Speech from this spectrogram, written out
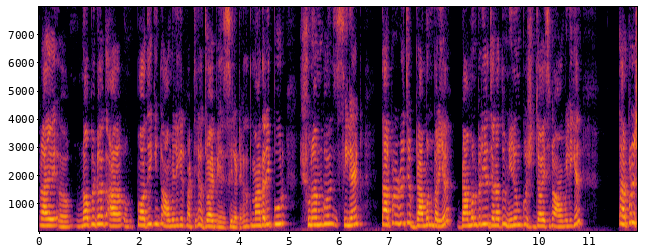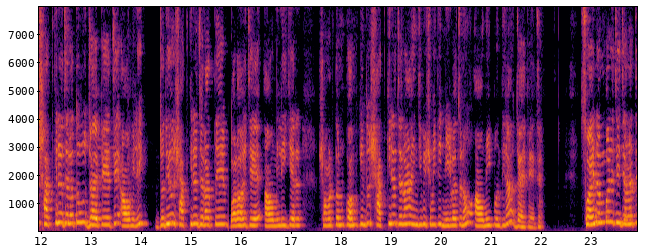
প্রায় নব্বই ভাগ পদে কিন্তু আওয়ামী লীগের প্রার্থীরা জয় পেয়েছে সিলেটে। অর্থাৎ মাদারীপুর, সুনামগঞ্জ, সিলেট, তারপরে রয়েছে ব্রাহ্মণবাড়িয়া। ব্রাহ্মণবাড়িয়া জেলাতেও নিরঙ্কুশ জয় ছিল আওয়ামী লীগের। তারপরে সাতক্ষীরা জেলাতেও জয় পেয়েছে আওয়ামী লীগ। যদিও সাতক্ষীরা জেলাতে বলা হয় যে আওয়ামী লীগের সমর্থন কম, কিন্তু সাতক্ষীরা জেলা আইনজীবী সমিতির নির্বাচনেও আওয়ামীপন্থীরা জয় পেয়েছে। ছয় নম্বরে যে জেলাতে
